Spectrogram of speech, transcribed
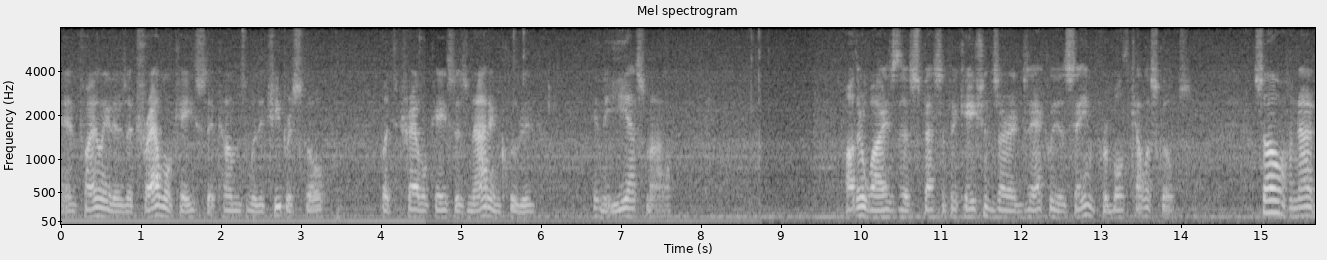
And finally there's a travel case that comes with a cheaper scope but the travel case is not included in the ES model. Otherwise, the specifications are exactly the same for both telescopes. So, I'm not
